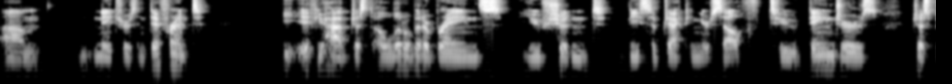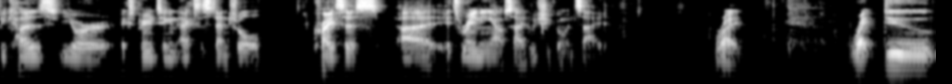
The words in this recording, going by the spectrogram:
Um, nature's indifferent. If you have just a little bit of brains, you shouldn't be subjecting yourself to dangers just because you're experiencing an existential crisis. Uh, it's raining outside. We should go inside. Right. Right. Do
